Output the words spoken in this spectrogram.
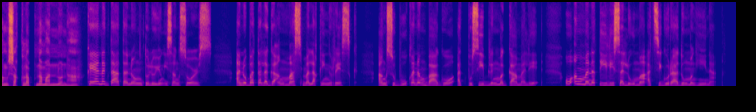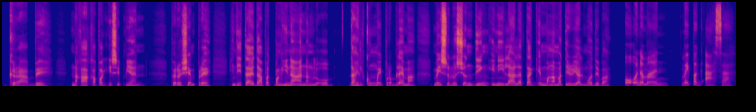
Ang saklap naman nun ha. Kaya nagtatanong tuloy yung isang source, ano ba talaga ang mas malaking risk? Ang subukan ng bago at posibleng magkamali? O ang manatili sa luma at siguradong manghina? Grabe, nakakapag-isip yan. Pero syempre, hindi tayo dapat panghinaan ng loob. Dahil kung may problema, may solusyon ding inilalatag ang mga material mo, di ba? Oo naman, may pag-asa.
